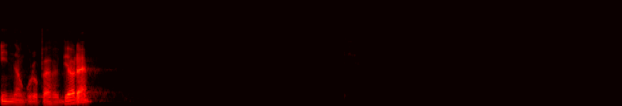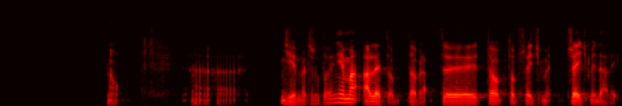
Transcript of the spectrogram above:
inną grupę wybiorę. No. Yy, idziemy, że tutaj nie ma, ale to dobra, to, to przejdźmy, przejdźmy dalej.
